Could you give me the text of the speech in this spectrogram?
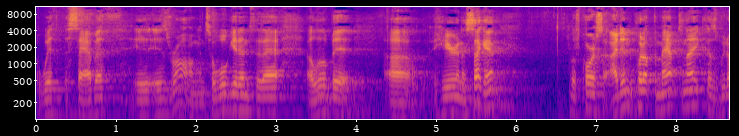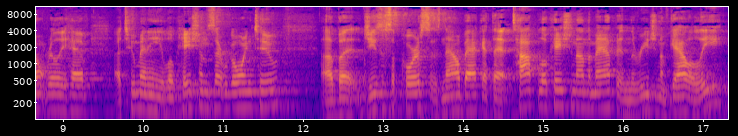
with the Sabbath is, is wrong. And so we'll get into that a little bit here in a second. Of course, I didn't put up the map tonight because we don't really have uh, too many locations that we're going to. Uh, but Jesus, of course, is now back at that top location on the map in the region of Galilee.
